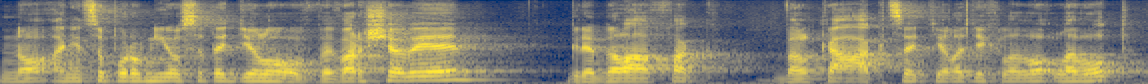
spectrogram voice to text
No a něco podobného se teď dělo ve Varšavě, kde byla fakt velká akce těle těch levot.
